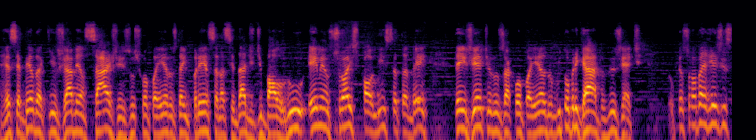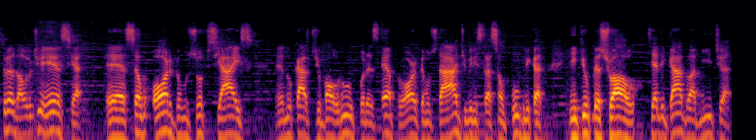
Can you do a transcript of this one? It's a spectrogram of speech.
Recebendo aqui já mensagens dos companheiros da imprensa na cidade de Bauru, em Lençóis Paulista também. Tem gente nos acompanhando. Muito obrigado, viu, gente? O pessoal vai registrando a audiência, é, são órgãos oficiais no caso de Bauru, por exemplo, órgãos da administração pública, em que o pessoal que é ligado à mídia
